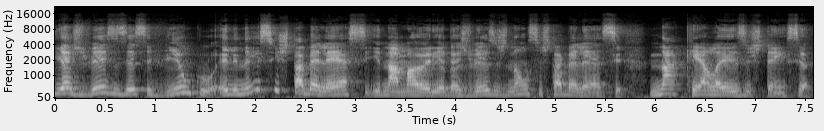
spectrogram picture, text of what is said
e às vezes esse vínculo ele nem se estabelece e na maioria das vezes não se estabelece naquela existência.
